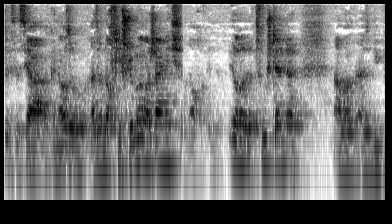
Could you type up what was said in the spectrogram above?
es ist ja genauso, also noch viel schlimmer wahrscheinlich, noch irre Zustände. Aber also wie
